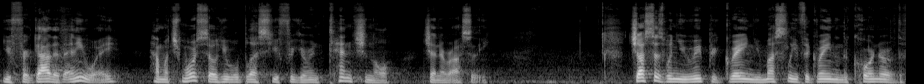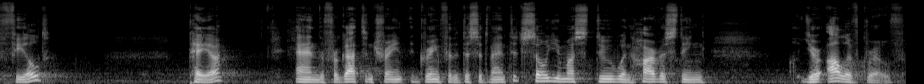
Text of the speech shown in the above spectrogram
you forgot it anyway, how much more so He will bless you for your intentional generosity. Just as when you reap your grain, you must leave the grain in the corner of the field, peah, and the forgotten train, grain for the disadvantage, so you must do when harvesting your olive grove.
